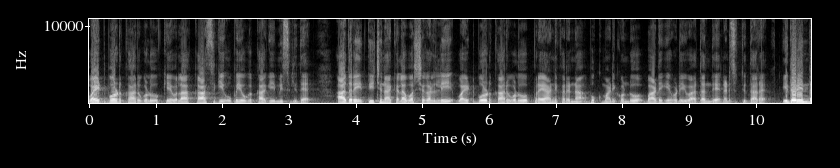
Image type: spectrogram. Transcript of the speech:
ವೈಟ್ ಬೋರ್ಡ್ ಕಾರುಗಳು ಕೇವಲ ಖಾಸಗಿ ಉಪಯೋಗಕ್ಕಾಗಿ ಮೀಸಲಿದೆ. ಆದರೆ ಇತ್ತೀಚಿನ ಕೆಲ ವರ್ಷಗಳಲ್ಲಿ ವೈಟ್ ಬೋರ್ಡ್ ಕಾರುಗಳು ಪ್ರಯಾಣಿಕರನ್ನ ಬುಕ್ ಮಾಡಿಕೊಂಡು ಬಾಡಿಗೆ ಹೊಡೆಯುವ ದಂಧೆ ನಡೆಸುತ್ತಿದ್ದಾರೆ. ಇದರಿಂದ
